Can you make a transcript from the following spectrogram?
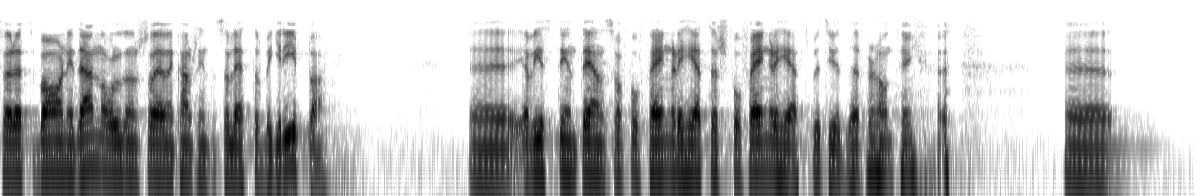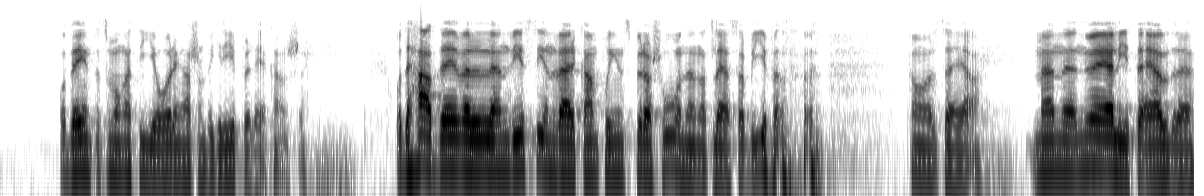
för ett barn i den åldern så är den kanske inte så lätt att begripa. Eh, jag visste inte ens vad fåfängligheters fåfänglighet betydde för någonting. Eh, och det är inte så många tioåringar som begriper det kanske. Och det hade väl en viss inverkan på inspirationen att läsa Bibeln, kan man väl säga. Men eh, nu är jag lite äldre,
